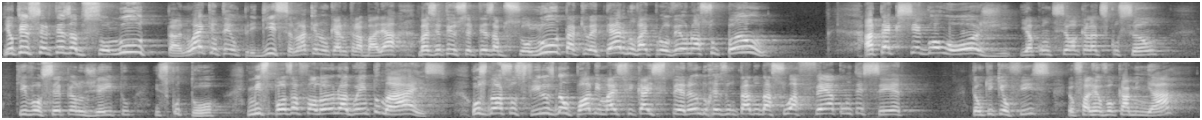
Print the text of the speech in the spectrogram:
e eu tenho certeza absoluta, não é que eu tenho preguiça, não é que eu não quero trabalhar, mas eu tenho certeza absoluta que o Eterno vai prover o nosso pão. Até que chegou hoje e aconteceu aquela discussão que você, pelo jeito, escutou. Minha esposa falou: Eu não aguento mais. Os nossos filhos não podem mais ficar esperando o resultado da sua fé acontecer. Então o que, que eu fiz? Eu falei, eu vou caminhar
